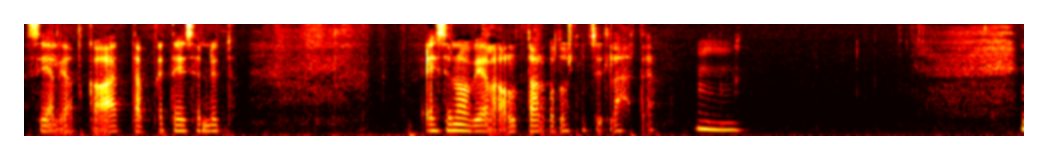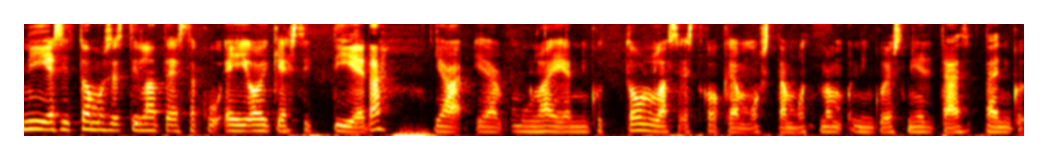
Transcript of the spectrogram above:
siellä jatkaa, että, että ei se nyt, ei sen ole vielä ollut tarkoitus nyt sitten lähteä. Mm. Niin, ja sitten tuommoisessa tilanteessa, kun ei oikeasti tiedä, ja, ja mulla ei ole niinku tollaisesta kokemusta, mutta mä, niinku, jos mietitään, tai niinku,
